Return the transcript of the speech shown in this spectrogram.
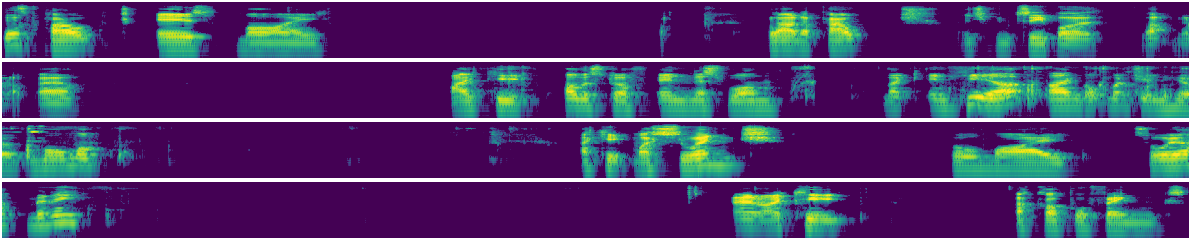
This pouch is my bladder pouch, as you can see by that one up there. I keep other stuff in this one. Like in here, I ain't got much in here at the moment. I keep my syringe for my Sawyer Mini. And I keep a couple things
